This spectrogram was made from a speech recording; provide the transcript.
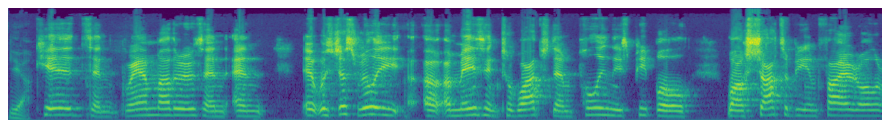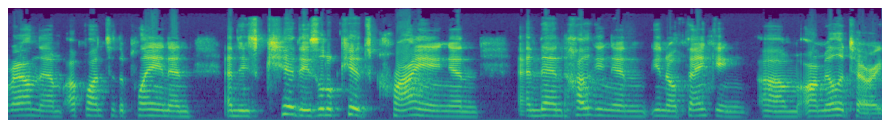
yeah. kids and grandmothers, and and it was just really uh, amazing to watch them pulling these people while shots are being fired all around them up onto the plane and and these kid these little kids crying and and then hugging and you know thanking um, our military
